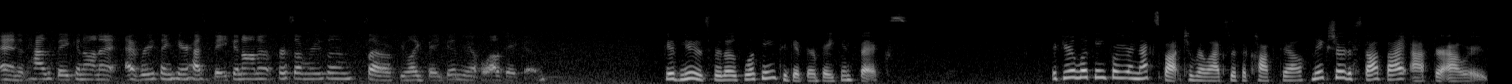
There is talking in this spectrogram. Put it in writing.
and it has bacon on it. Everything here has bacon on it for some reason. So if you like bacon, we have a lot of bacon. Good news for those looking to get their bacon fix. If you're looking for your next spot to relax with a cocktail, make sure to stop by after hours.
